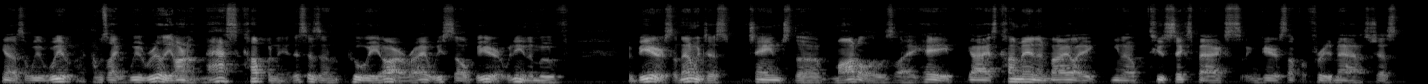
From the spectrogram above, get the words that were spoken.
you know, so we, we, I was like, we really aren't a mask company. This isn't who we are, right? We sell beer. We need to move beer. So then we just changed the model. It was like, hey guys, come in and buy like you know two six packs and get yourself a free mask. Just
